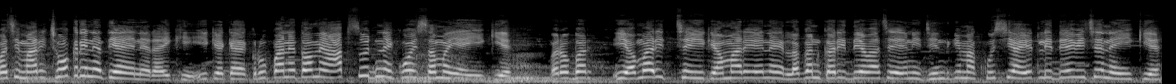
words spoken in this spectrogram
પછી મારી છોકરીને ત્યાં એને રાખી. એ કે કે, કૃપાને તો અમે આપશું જ નહીં, કોઈ સમયે એ કે. બરોબર? એ અમારી જ છે એ કે અમારે એને લગ્ન કરી દેવા છે, એની જિંદગીમાં ખુશિયા એટલી દેવી છે ને એ કે.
